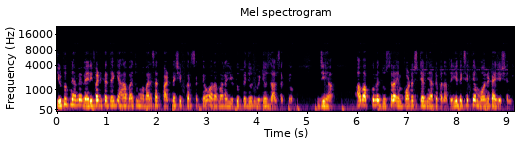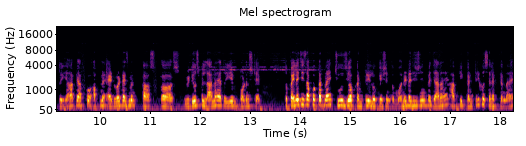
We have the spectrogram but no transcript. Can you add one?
यूट्यूब ने हमें वेरीफाइड कर दिया कि हाँ भाई तुम हमारे साथ पार्टनरशिप कर सकते हो और हमारा यूट्यूब पे जो वीडियोस डाल सकते हो। जी हाँ अब आपको मैं दूसरा इंपॉर्टेंट स्टेप यहाँ पे बताता हूँ। ये देख सकते हैं मोनेटाइजेशन तो यहाँ पे आपको अपना एडवर्टाइजमेंट वीडियोस पे लाना है तो ये इंपॉर्टेंट स्टेप तो पहले चीज़ आपको करना है चूज़ योर कंट्री लोकेशन तो मोनेटाइजेशन पे जाना है, आपकी कंट्री को सिलेक्ट करना है।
